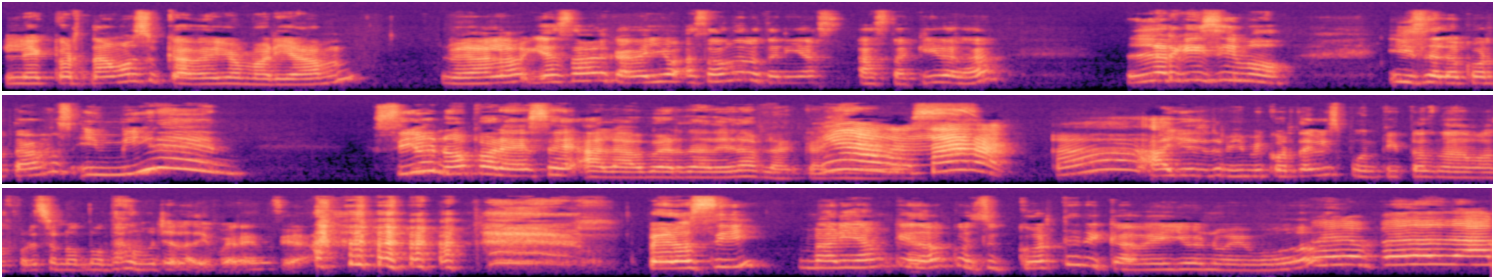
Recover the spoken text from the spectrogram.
Le cortamos su cabello a Mariam. Véanlo, ya estaba el cabello. ¿Hasta dónde lo tenías? Hasta aquí, ¿verdad? Larguísimo. Y se lo cortamos y miren. ¿Sí o no parece a la verdadera Blanca? Mira, mamá. Ah, ay, yo también me corté mis puntitas nada más, por eso no notan mucho la diferencia. Pero sí, Mariam quedó con su corte de cabello nuevo. Pero, pero la,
